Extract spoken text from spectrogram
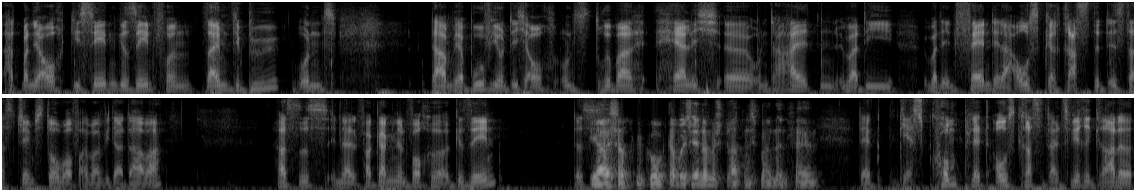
hat man ja auch die Szenen gesehen von seinem Debüt und da haben wir Buvi und ich auch uns drüber herrlich äh, unterhalten über die über den Fan, der da ausgerastet ist, dass James Storm auf einmal wieder da war. Hast du es in der vergangenen Woche gesehen? Ja, Das, ich habe geguckt, aber ich erinnere mich gerade nicht mal an den Film. Der, der ist komplett ausgerastet, als wäre gerade,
